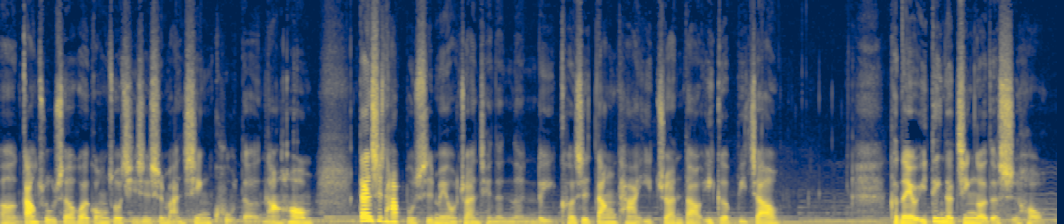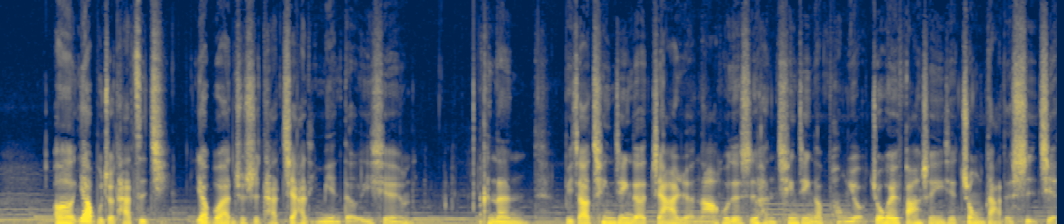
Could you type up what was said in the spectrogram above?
呃，刚出社会工作其实是蛮辛苦的，然后，但是他不是没有赚钱的能力，可是当他一赚到一个比较可能有一定的金额的时候，呃，要不就他自己，要不然就是他家里面的一些可能比较亲近的家人啊，或者是很亲近的朋友，就会发生一些重大的事件，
